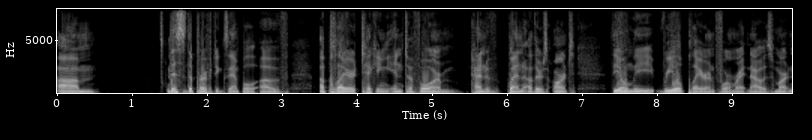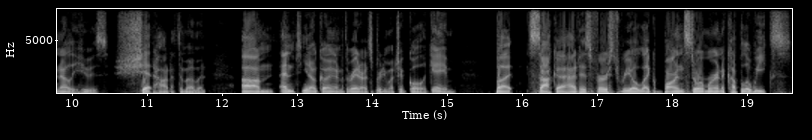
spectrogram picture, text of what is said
Um, this is the perfect example of a player ticking into form kind of when others aren't the only real player in form right now is Martinelli, who is shit hot at the moment. Um, and you know, going under the radar, it's pretty much a goal a game. But Saka had his first real like barnstormer in a couple of weeks.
